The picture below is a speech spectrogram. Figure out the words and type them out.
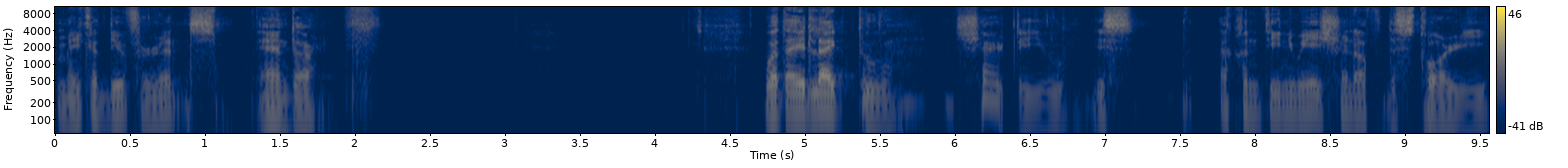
make a difference. And uh, what I'd like to share to you is a continuation of the story,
